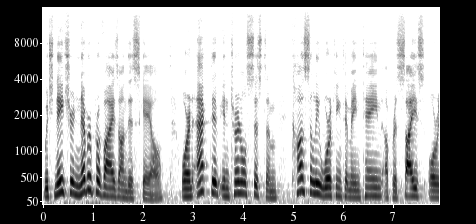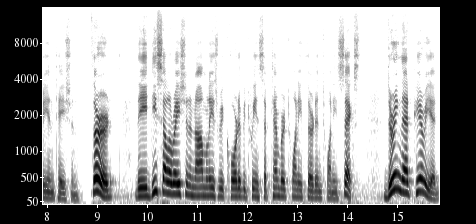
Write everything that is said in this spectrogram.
which nature never provides on this scale, or an active internal system constantly working to maintain a precise orientation. Third, the deceleration anomalies recorded between September 23rd and 26th. During that period,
